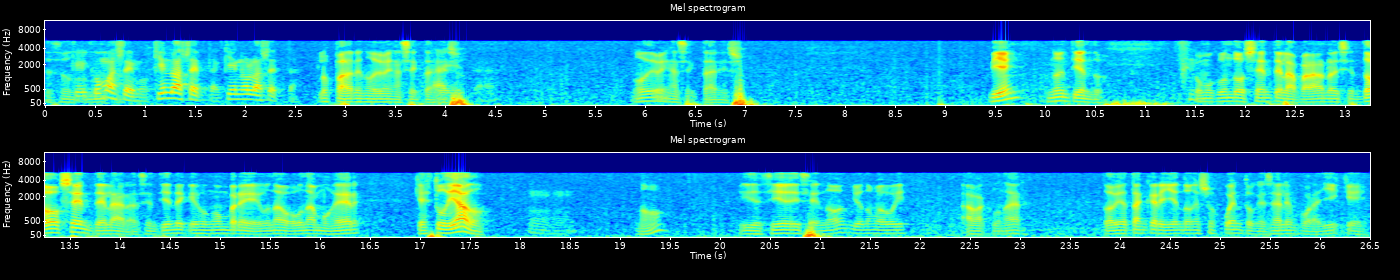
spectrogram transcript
Eso ¿Qué- no- ¿Cómo hacemos? ¿Quién lo acepta? ¿Quién no lo acepta? Los padres no deben aceptar Ahí eso. está. No deben aceptar eso. Bien, no entiendo. Como que un docente, la palabra dice, docente, Lara, se entiende que es un hombre una, o una mujer que ha estudiado, Ujú. ¿No? Y decide, dice, no, yo no me voy a vacunar. Todavía están creyendo en esos cuentos que salen por allí que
